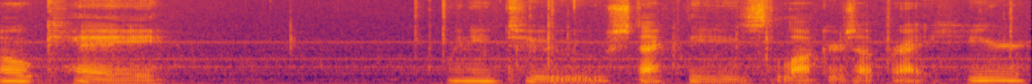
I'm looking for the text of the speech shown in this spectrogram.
Okay. We need to stack these lockers up right here.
